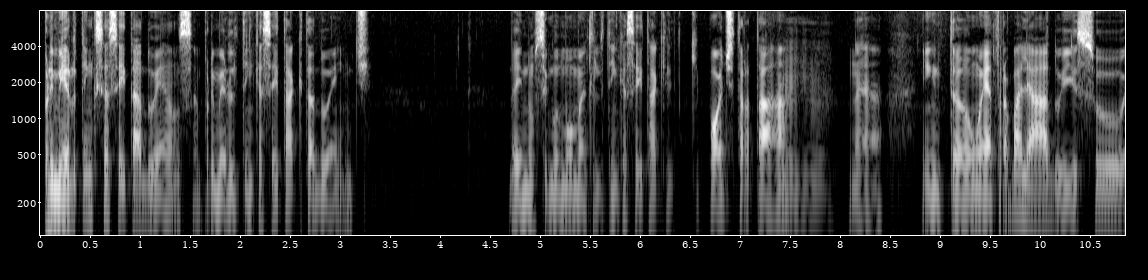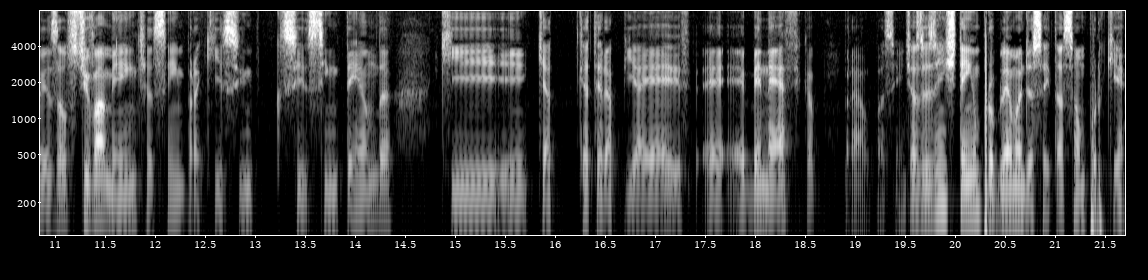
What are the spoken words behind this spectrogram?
primeiro tem que se aceitar a doença, primeiro ele tem que aceitar que está doente. Daí, num segundo momento, ele tem que aceitar que, que pode tratar, uhum. né? Então, é trabalhado isso exaustivamente, assim, para que se, se, se entenda que, que, a, que a terapia é, é, é benéfica para o paciente. Às vezes a gente tem um problema de aceitação, por quê?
